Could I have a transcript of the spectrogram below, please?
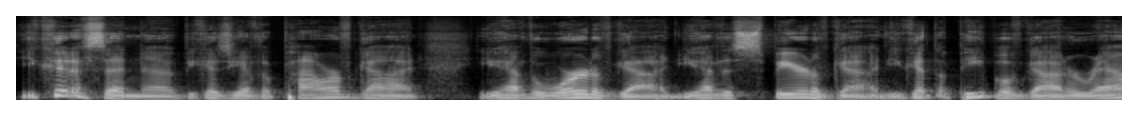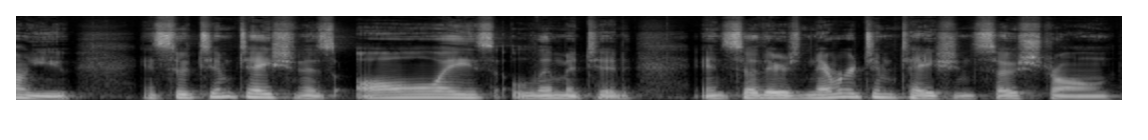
you could have said no because you have the power of God, you have the Word of God, you have the Spirit of God, you get the people of God around you. And so temptation is always limited. And so there's never a temptation so strong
